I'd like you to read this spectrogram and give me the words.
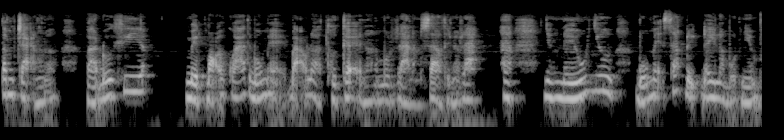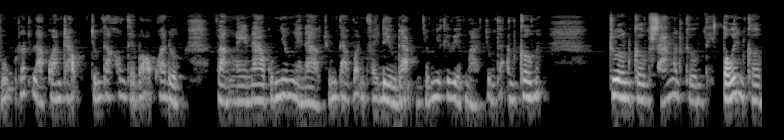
tâm trạng nữa. Và đôi khi á, mệt mỏi quá thì bố mẹ bảo là thôi kệ nó một ra làm sao thì nó ra ha. Nhưng nếu như bố mẹ xác định đây là một nhiệm vụ rất là quan trọng, chúng ta không thể bỏ qua được. Và ngày nào cũng như ngày nào chúng ta vẫn phải đều đặn giống như cái việc mà chúng ta ăn cơm ấy. Trưa ăn cơm, sáng ăn cơm thì tối ăn cơm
